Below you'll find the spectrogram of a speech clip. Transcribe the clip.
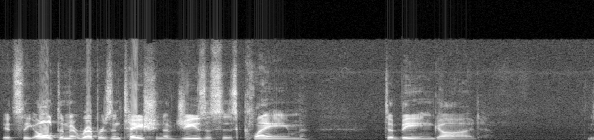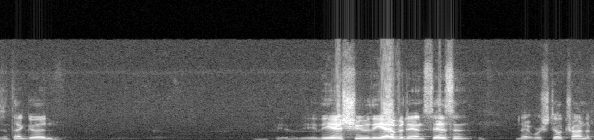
It's the ultimate representation of Jesus' claim to being God. Isn't that good? The issue, the evidence isn't that we're still trying to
